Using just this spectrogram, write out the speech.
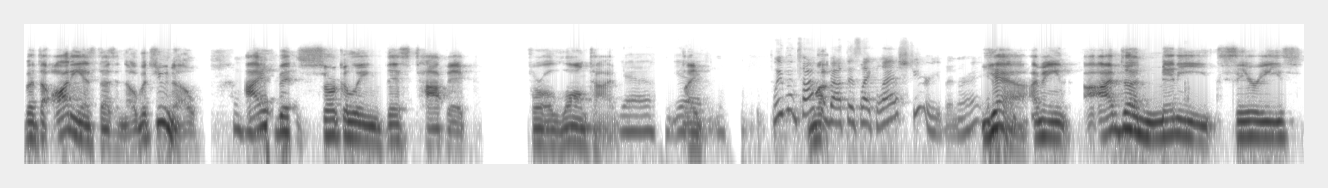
but the audience doesn't know but you know mm-hmm. i've been circling this topic for a long time. Yeah yeah. Like We've been talking My, about this like last year, even, right? Yeah. I mean, I've done many series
